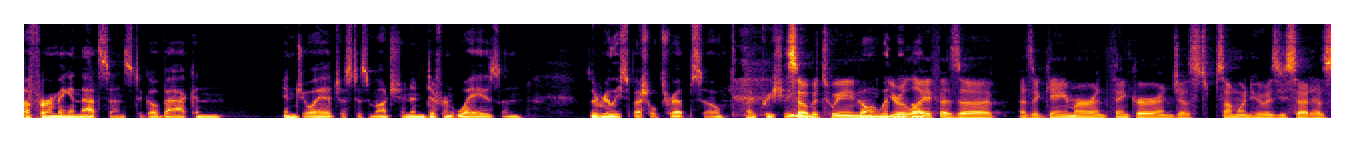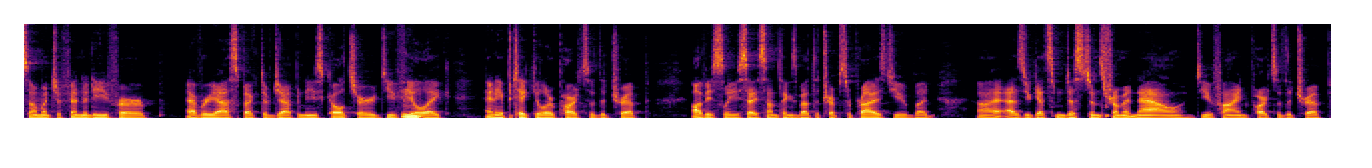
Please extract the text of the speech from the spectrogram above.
affirming in that sense to go back and enjoy it just as much and in different ways. And it was a really special trip. So I appreciate. It. So between your me, life as a as a gamer and thinker, and just someone who, as you said, has so much affinity for every aspect of Japanese culture, do you feel mm. like any particular parts of the trip? Obviously, you say some things about the trip surprised you, but uh, as you get some distance from it now, do you find parts of the trip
